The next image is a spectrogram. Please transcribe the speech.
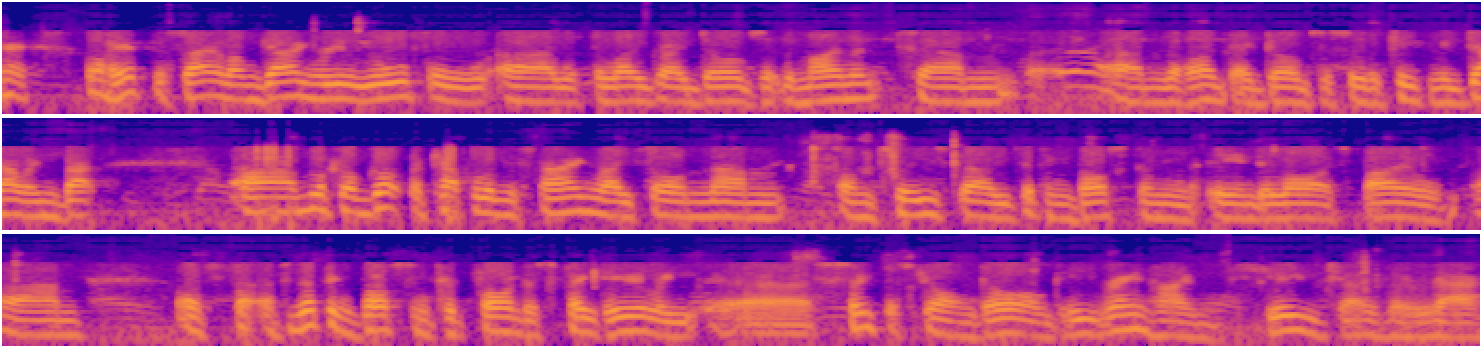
I have to say it, I'm going really awful uh, with the low grade dogs at the moment. Um, um, the high grade dogs are sort of keeping me going, but um, look, I've got a couple in the staying race on um, on Tuesday, Zipping Boston and Elias Bale. Um, if, if Zipping Boston could find his feet early, uh, super strong dog. He ran home huge over uh,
